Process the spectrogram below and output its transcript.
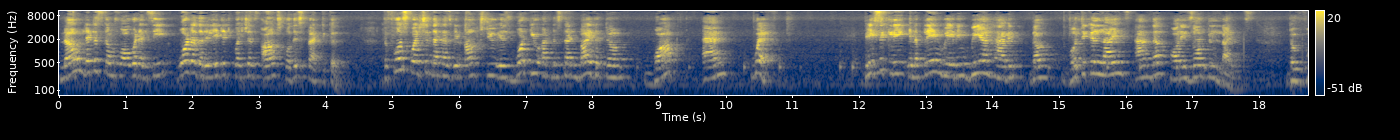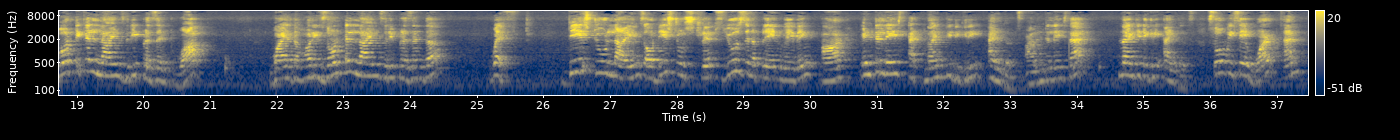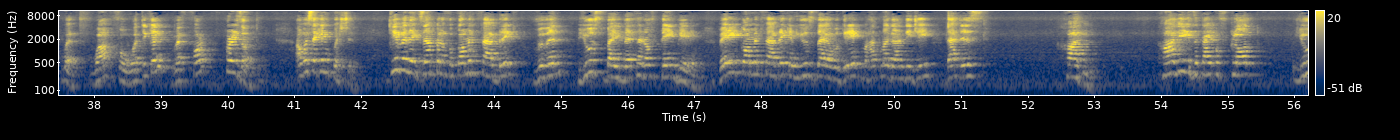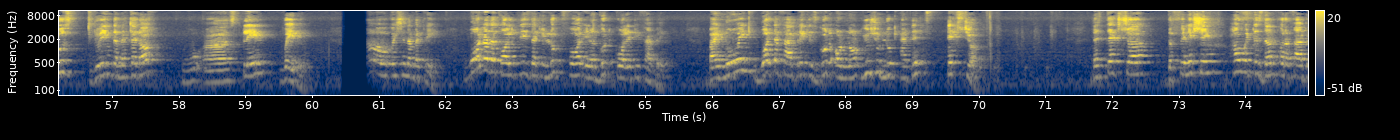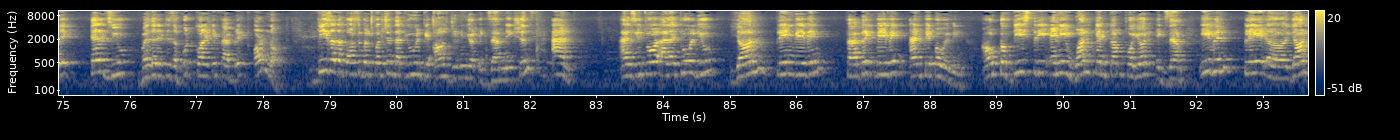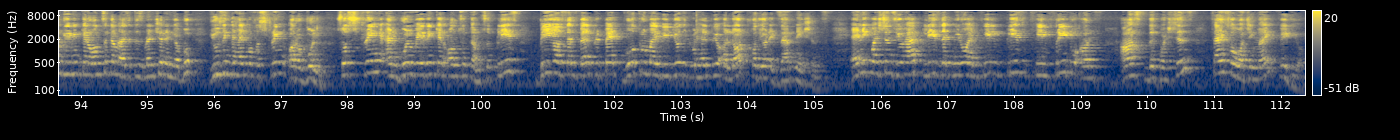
Now let us come forward and see what are the related questions asked for this practical. The first question that has been asked you is what you understand by the term warp and weft? Basically, in a plain waving, we are having the vertical lines and the horizontal lines. The vertical lines represent warp, while the horizontal lines represent the weft. These two lines or these two strips used in a plain waving are interlaced at 90 degree angles. I'll interlace at 90 degree angles. So we say warp and weft. Warp for vertical, weft for horizontal. Our second question. Give an example of a common fabric woven used by method of plain weaving. Very common fabric and used by our great Mahatma Gandhi ji that is khadi. Khadi is a type of cloth used during the method of uh, plain weaving. Now our question number three. What are the qualities that you look for in a good quality fabric? By knowing what the fabric is good or not, you should look at its texture. The texture, the finishing, how it is done for a fabric tells you whether it is a good quality fabric or not. These are the possible questions that you will be asked during your examinations and as you told as I told you yarn plain weaving fabric weaving and paper waving out of these three, any one can come for your exam. Even play uh, yarn weaving can also come as it is mentioned in your book using the help of a string or a wool. So string and wool weaving can also come. So please be yourself well prepared. Go through my videos. It will help you a lot for your examinations. Any questions you have, please let me know and feel please feel free to ask the questions. Thanks for watching my video.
